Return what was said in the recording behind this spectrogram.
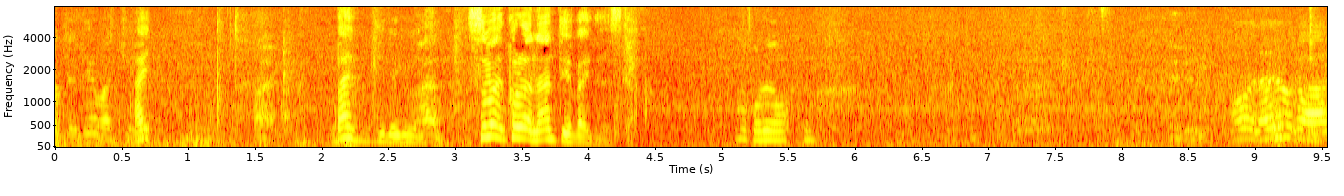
待って電話中はい。バイク聞いておきます、すまんこれは何ていうバイクですか？これをおい大丈夫か？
